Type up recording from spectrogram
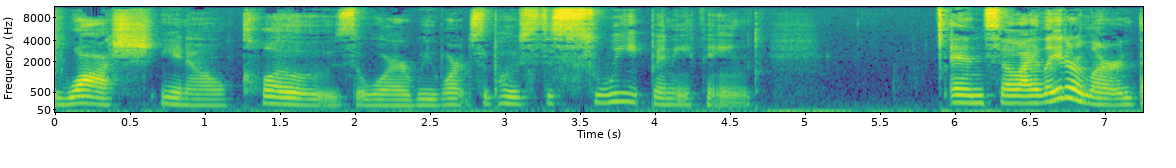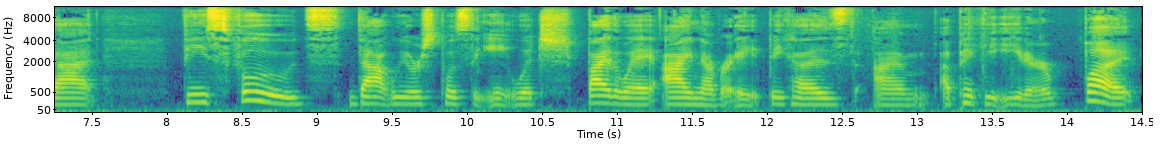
wash, you know, clothes or we weren't supposed to sweep anything. And so I later learned that these foods that we were supposed to eat, which by the way, I never ate because I'm a picky eater, but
